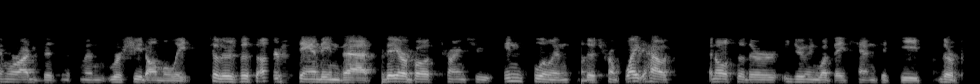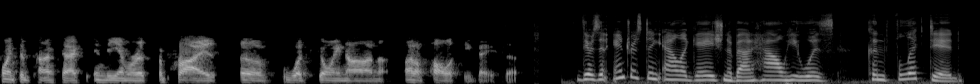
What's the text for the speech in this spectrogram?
Emirati businessman Rashid Al Malik. So there's this understanding that they are both trying to influence the Trump White House and also they're doing what they can to keep their points of contact in the Emirates apprised of what's going on on a policy basis. There's an interesting allegation about how he was conflicted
